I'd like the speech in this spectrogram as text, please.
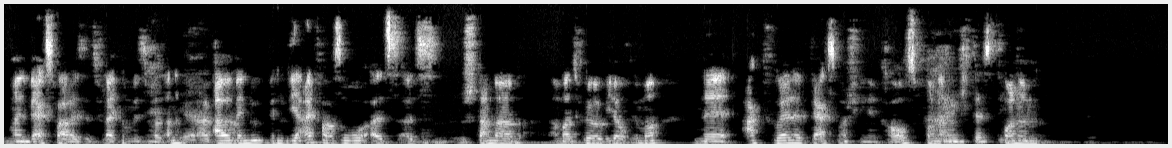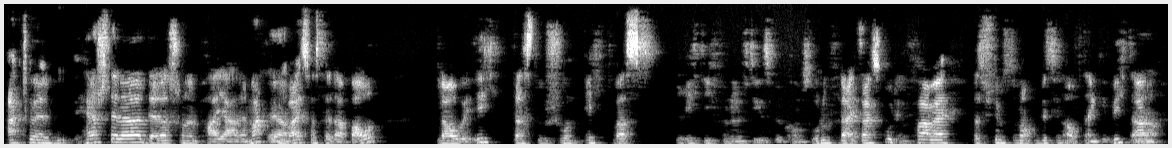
mein Werksfahrer ist jetzt vielleicht noch ein bisschen was anderes. Ja, Aber wenn du, wenn du dir einfach so als, als Standard, Amateur, wie auch immer, eine aktuelle Werksmaschine kaufst von einem, von einem aktuellen Hersteller, der das schon ein paar Jahre macht Ja. und weiß, was der da baut, glaube ich, dass du schon echt was richtig Vernünftiges bekommst. Wo du vielleicht sagst, gut, im Fahrwerk, das stimmst du noch ein bisschen auf dein Gewicht an ja.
